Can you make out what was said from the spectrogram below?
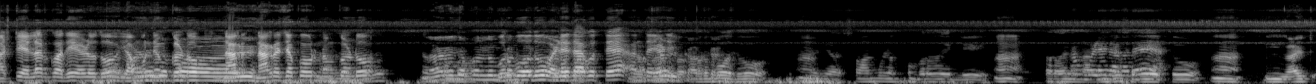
ಅಷ್ಟೇ ಎಲ್ಲರಿಗೂ ಅದೇ ಹೇಳೋದು. ಯಮುನ್ ನಂಬ್ಕೊಂಡು ನಾಗ- ನಾಗರಾಜಪ್ಪ ಅವ್ರು ನಂಬ್ಕೊಂಡು. ಬರ್ಬೋದು ಒಳ್ಳೇದಾಗುತ್ತೆ ಅಂತ ಹೇಳಿ. ಬರ್ಬೋದು. ಸ್ವಾಮಿಗಳು ನಂಬ್ಕೊಂಡ್ ಬರೋದು ಇಲ್ಲಿ ಪರವಾಗಿಲ್ಲ ಹಿಂಗಾಯ್ತು.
